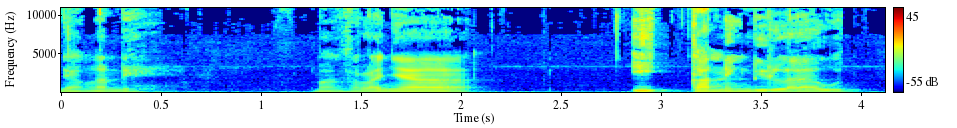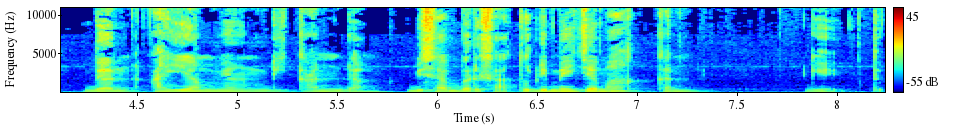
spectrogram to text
Jangan deh. Masalahnya ikan yang di laut dan ayam yang di kandang bisa bersatu di meja makan gitu.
